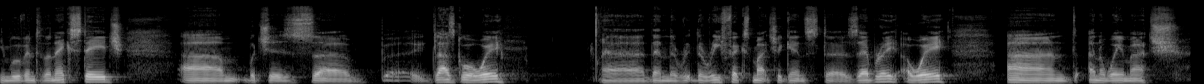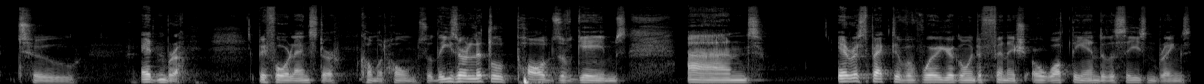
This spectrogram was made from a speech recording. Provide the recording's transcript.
You move into the next stage, um, which is uh, Glasgow away. Uh, then the the refix match against uh, Zebre away, and an away match to Edinburgh before Leinster come at home. So these are little pods of games, and irrespective of where you're going to finish or what the end of the season brings,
